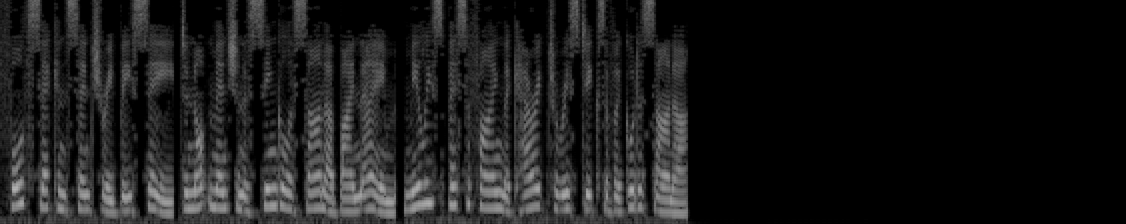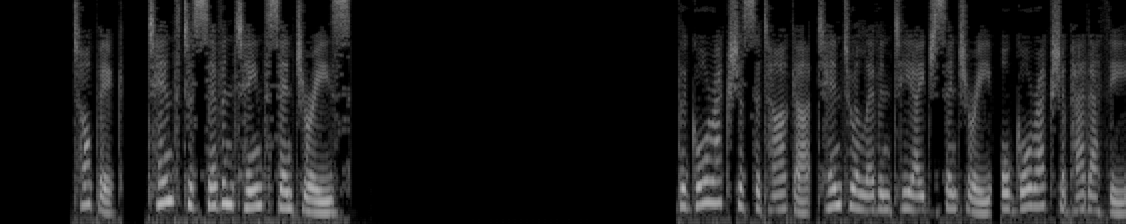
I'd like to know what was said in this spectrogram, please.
4th-2nd century BC, do not mention a single asana by name, merely specifying the characteristics of a good asana. Topic: 10th to 17th centuries. The Goraksha Sataka 10 to 11 th century, or Goraksha Padathi,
